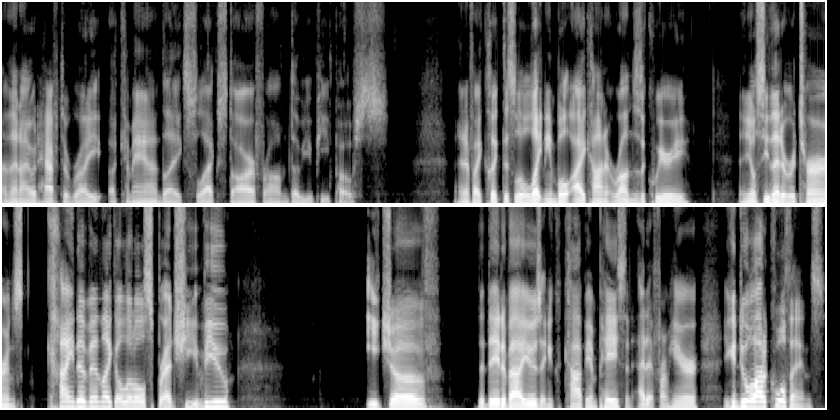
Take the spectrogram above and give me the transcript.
And then I would have to write a command like select star from WP posts. And if I click this little lightning bolt icon, it runs the query. And you'll see that it returns kind of in like a little spreadsheet view each of the data values and you could copy and paste and edit from here. You can do a lot of cool things,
